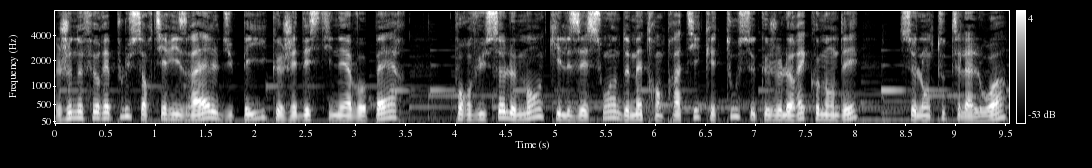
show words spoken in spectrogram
Je ne ferai plus sortir Israël du pays que j'ai destiné à vos pères, pourvu seulement qu'ils aient soin de mettre en pratique tout ce que je leur ai commandé selon toute la loi,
